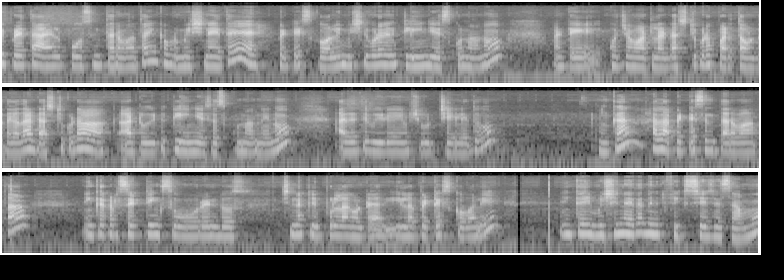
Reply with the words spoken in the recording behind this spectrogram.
ఇప్పుడైతే ఆయిల్ పోసిన తర్వాత ఇంకా ఇప్పుడు మిషన్ అయితే పెట్టేసుకోవాలి. మిషన్ కూడా నేను క్లీన్ చేసుకున్నాను. అంటే కొంచెం అట్లా డస్ట్ కూడా పడుతూ ఉంటుంది కదా డస్ట్ కూడా అటు ఇటు క్లీన్ చేసేసుకున్నాను నేను. అదైతే వీడియో ఏం షూట్ చేయలేదు. ఇంకా అలా పెట్టేసిన తర్వాత ఇంకా అక్కడ సెట్టింగ్స్ రెండు చిన్న క్లిప్పుల్లాగా ఉంటాయి అది ఇలా పెట్టేసుకోవాలి. ఇంకా ఈ మిషన్ అయితే దీనికి ఫిక్స్ చేసేసాము.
